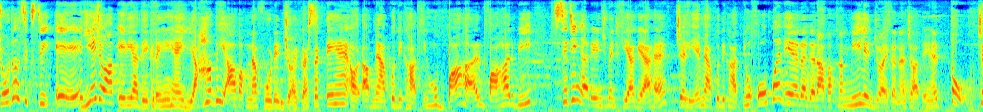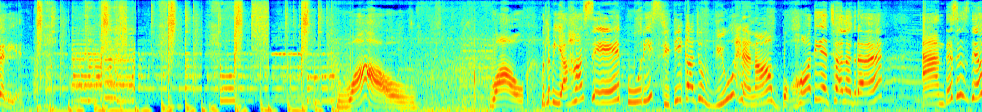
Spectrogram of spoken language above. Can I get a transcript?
टोटल 68 ये जो आप एरिया देख रहे हैं, यहाँ भी आप अपना फ़ूड एंजॉय कर सकते हैं। और अब मैं आपको दिखाती हूँ बाहर। बाहर भी सिटिंग अरेंजमेंट किया गया है। चलिए, मैं आपको दिखाती हूँ। ओपन एयर अगर आप अपना मील एंजॉय करना चाहते हैं तो चलिए। वाओ वाओ मतलब यहाँ से पूरी सिटी का जो व्यू है ना, बहुत ही अच्छा लग रहा है। And this is their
